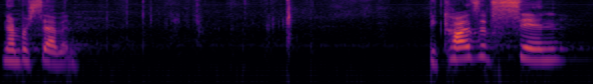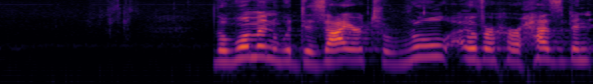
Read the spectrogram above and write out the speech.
Number seven. Because of sin, the woman would desire to rule over her husband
